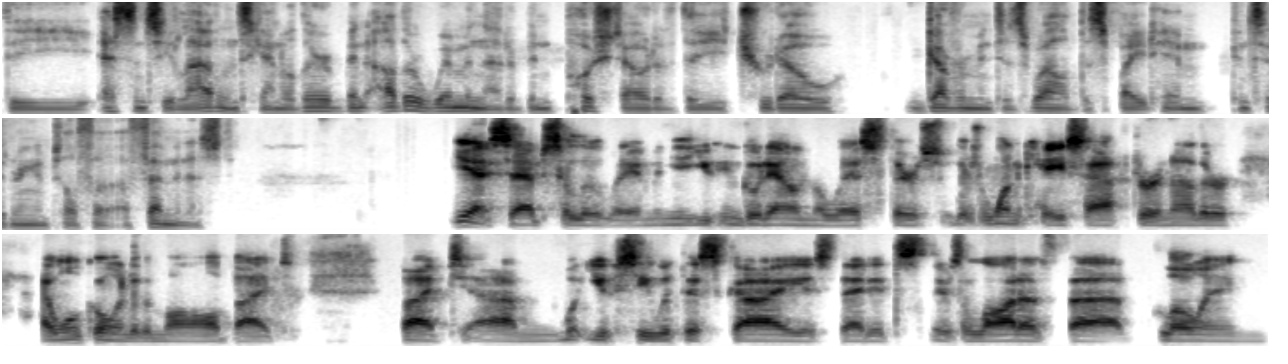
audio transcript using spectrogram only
the SNC Lavalin scandal, there have been other women that have been pushed out of the Trudeau government as well, despite him considering himself a, a feminist. Yes, absolutely. I mean, you can go down the list. There's there's one case after another. I won't go into them all, but but um, what you see with this guy is that it's there's a lot of uh, glowing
